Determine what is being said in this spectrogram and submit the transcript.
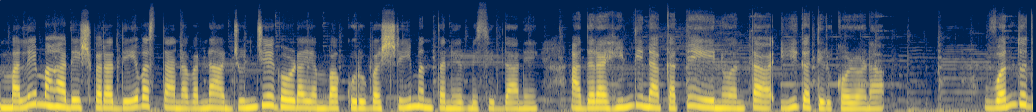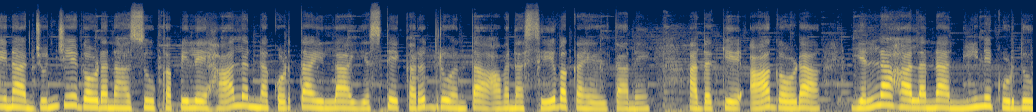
ಮಲೆ ಮಹಾದೇಶ್ವರ ದೇವಸ್ಥಾನವನ್ನು ಜುಂಜೇಗೌಡ ಎಂಬ ಕುರುಬ ಶ್ರೀಮಂತ ನಿರ್ಮಿಸಿದ್ದಾನೆ. ಅದರ ಹಿಂದಿನ ಕತೆ ಏನು ಅಂತ ಈಗ ತಿಳ್ಕೊಳ್ಳೋಣ. ಒಂದು ದಿನ ಜುಂಜೇಗೌಡನ ಹಸು ಕಪಿಲೆ ಹಾಲನ್ನ ಕೊಡ್ತಾ ಇಲ್ಲ, ಎಷ್ಟೇ ಕರೆದ್ರು ಅಂತ ಅವನ ಸೇವಕ ಹೇಳ್ತಾನೆ. ಅದಕ್ಕೆ ಆ ಗೌಡ, ಎಲ್ಲ ಹಾಲನ್ನು ನೀನೇ ಕುಡಿದು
